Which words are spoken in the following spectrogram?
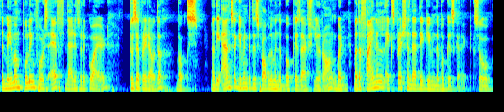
the minimum pulling force F that is required to separate out the books. Now the answer given to this problem in the book is actually wrong, but but the final expression that they give in the book is correct. So,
